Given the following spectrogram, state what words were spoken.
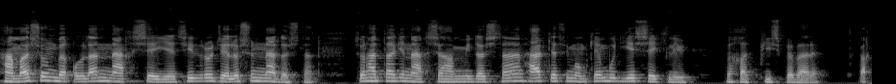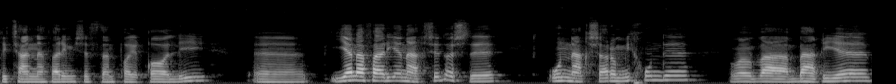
همشون به قولن نقشه یه چیز رو جلوشون نداشتن. چون حتی اگه نقشه هم میداشتن هر کسی ممکن بود یه شکلی بخواد پیش ببره. وقتی چند نفری میشستن پای قالی یه نفر یه نقشه داشته اون نقشه رو میخونده و بقیه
